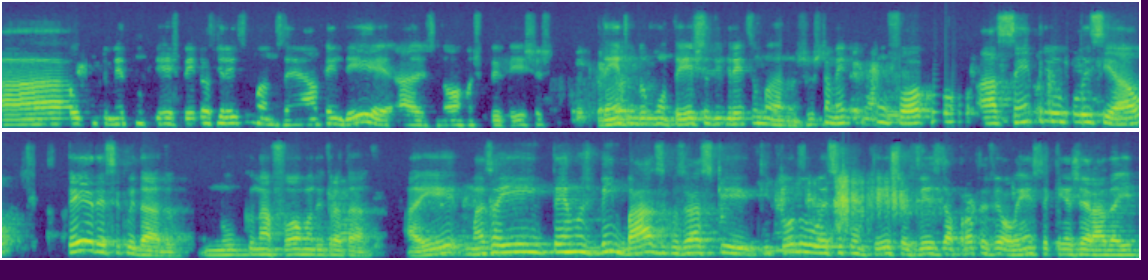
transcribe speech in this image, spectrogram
ao cumprimento no que diz respeito aos direitos humanos, né? a atender às normas previstas dentro do contexto de direitos humanos, justamente com foco a sempre o policial ter esse cuidado no, na forma de tratar. Aí, mas aí, em termos bem básicos, eu acho que, que todo esse contexto, às vezes, da própria violência que é gerada aí,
